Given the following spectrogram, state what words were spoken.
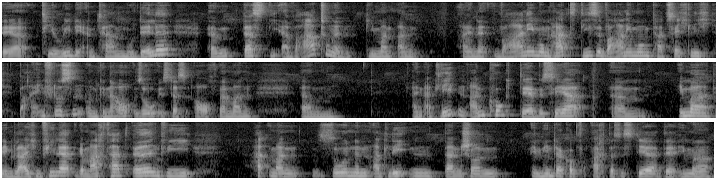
der Theorie der internen Modelle, ähm, dass die Erwartungen, die man an eine Wahrnehmung hat, diese Wahrnehmung tatsächlich beeinflussen. Und genau so ist das auch, wenn man ähm, einen Athleten anguckt, der bisher ähm, immer den gleichen Fehler gemacht hat. Irgendwie hat man so einen Athleten dann schon im Hinterkopf, ach, das ist der, der immer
